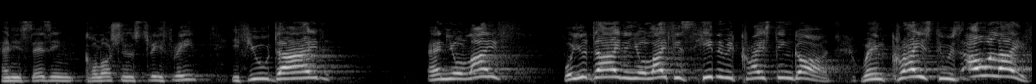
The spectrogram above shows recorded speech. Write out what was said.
And he says in Colossians 3 3, if you died and your life, for you died and your life is hidden with Christ in God, when Christ, who is our life,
